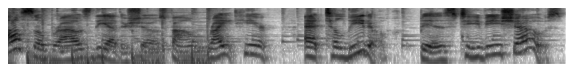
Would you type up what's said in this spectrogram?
Also browse the other shows found right here at Toledo Biz TV Shows.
